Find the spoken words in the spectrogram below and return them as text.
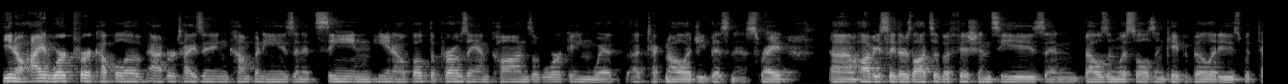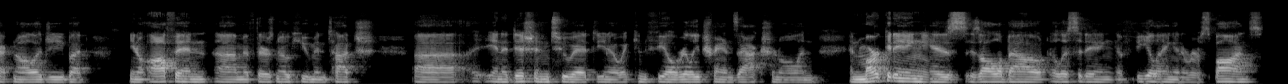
you know, I had worked for a couple of advertising companies and had seen you know both the pros and cons of working with a technology business. Right. Um, obviously, there's lots of efficiencies and bells and whistles and capabilities with technology, but you know, often um, if there's no human touch uh, in addition to it, you know, it can feel really transactional and and marketing is is all about eliciting a feeling and a response,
